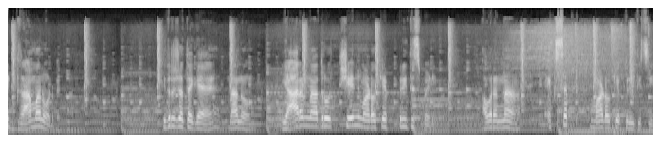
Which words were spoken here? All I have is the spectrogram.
ಈ ಡ್ರಾಮಾ ನೋಡಬೇಕು ಇದ್ರ ಜೊತೆಗೆ ನಾನು ಯಾರನ್ನಾದರೂ ಚೇಂಜ್ ಮಾಡೋಕೆ ಪ್ರೀತಿಸಬೇಡಿ. ಅವರನ್ನು ಎಕ್ಸೆಪ್ಟ್ ಮಾಡೋಕೆ ಪ್ರೀತಿಸಿ.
